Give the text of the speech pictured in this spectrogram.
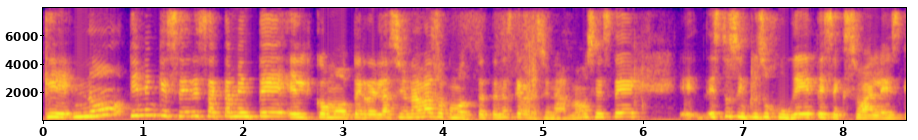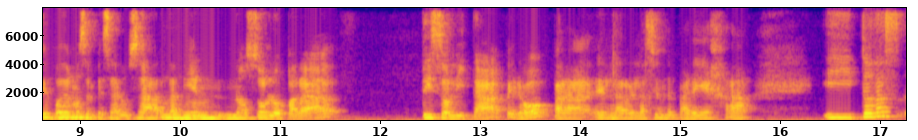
que no tienen que ser exactamente el cómo te relacionabas o cómo te tenés que relacionar, ¿no? O sea, este, eh, estos incluso juguetes sexuales que podemos empezar a usar también, no solo para ti solita, pero para en la relación de pareja. Y todas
